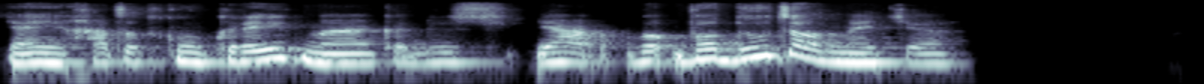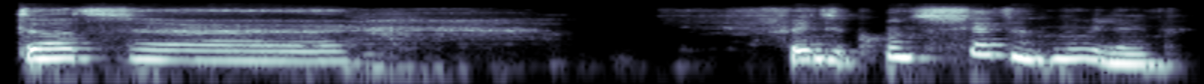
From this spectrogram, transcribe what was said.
ja, je gaat het concreet maken. Dus ja, wat, wat doet dat met je? Dat uh, vind ik ontzettend moeilijk.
